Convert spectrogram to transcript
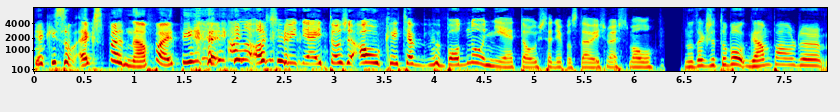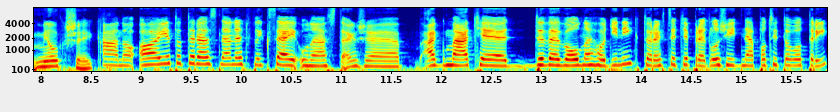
Jaký som expert na fajty, hej. Ale očividne aj to, že oh, keď ťa bodnú, nie, to už sa nepostavíš, máš smolu. No takže to bol Gunpowder Milkshake. Áno, a je to teraz na Netflixe aj u nás, takže ak máte dve voľné hodiny, ktoré chcete predložiť na pocitovo 3,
